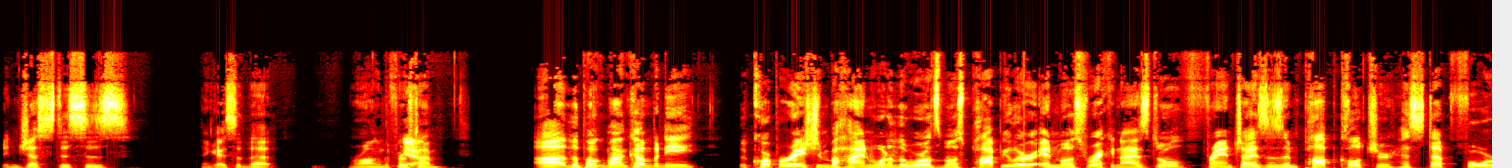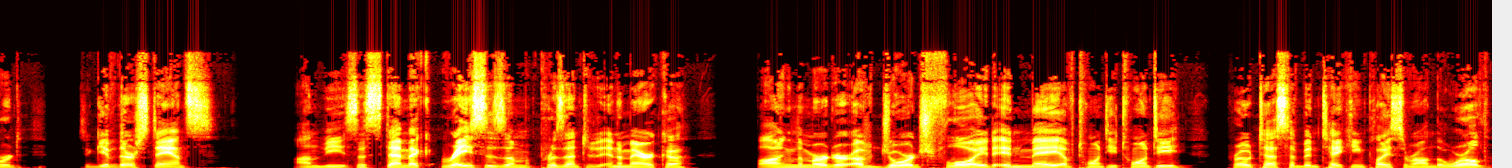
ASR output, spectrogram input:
Injustices. I think I said that wrong the first Yeah. time. Uh, the Pokemon Company, the corporation behind one of the world's most popular and most recognizable franchises in pop culture, has stepped forward to give their stance on the systemic racism presented in America. Following the murder of George Floyd in May of 2020, protests have been taking place around the world.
